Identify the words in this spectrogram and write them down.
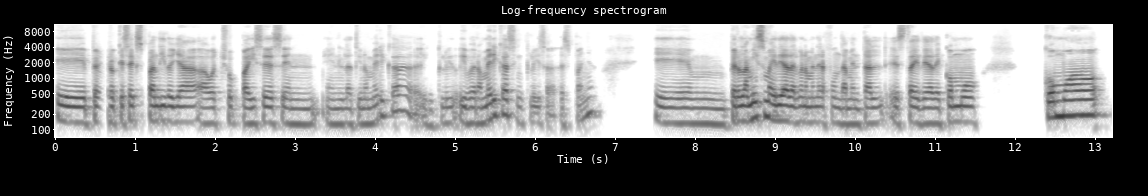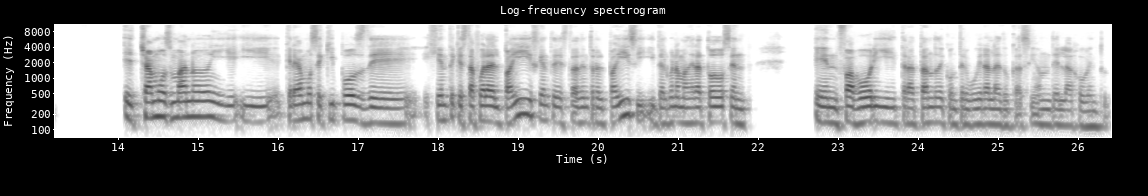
eh, pero que se ha expandido ya a ocho países en, en Latinoamérica, incluido Iberoamérica, se incluye a España. Eh, pero la misma idea de alguna manera fundamental, esta idea de cómo, cómo echamos mano y, y, creamos equipos de gente que está fuera del país, gente que está dentro del país y, y, de alguna manera todos en, en favor y tratando de contribuir a la educación de la juventud.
